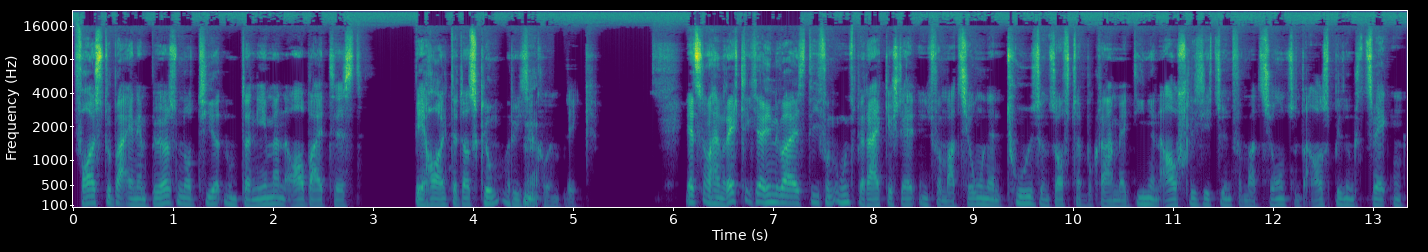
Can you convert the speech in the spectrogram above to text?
falls du bei einem börsennotierten Unternehmen arbeitest, behalte das Klumpenrisiko ja. im Blick. Jetzt noch ein rechtlicher Hinweis. Die von uns bereitgestellten Informationen, Tools und Softwareprogramme dienen ausschließlich zu Informations- und Ausbildungszwecken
